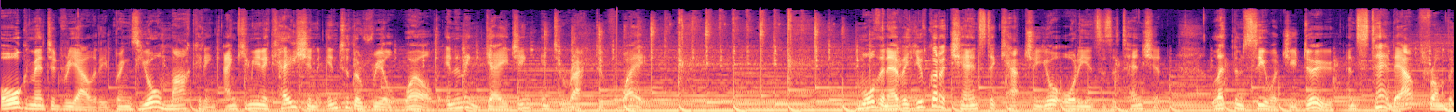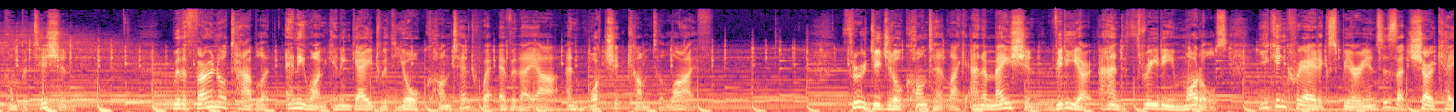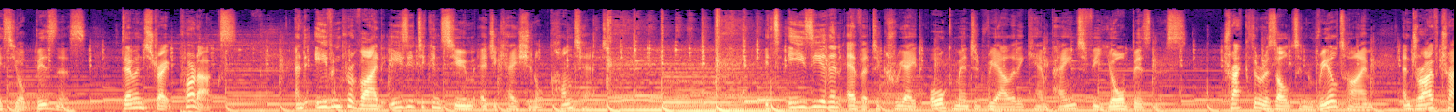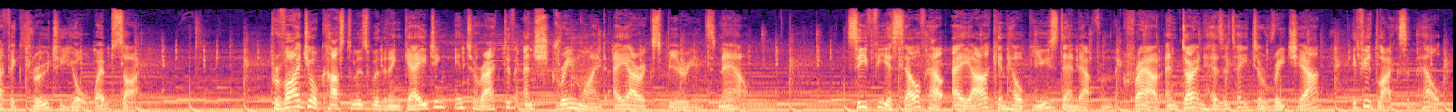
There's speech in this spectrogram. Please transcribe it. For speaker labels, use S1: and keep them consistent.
S1: Augmented reality brings your marketing and communication into the real world in an engaging, interactive way. More than ever, you've got a chance to capture your audience's attention, let them see what you do, and stand out from the competition. With a phone or tablet, anyone can engage with your content wherever they are and watch it come to life. Through digital content like animation, video, and 3D models, you can create experiences that showcase your business, demonstrate products, and even provide easy to consume educational content. It's easier than ever to create augmented reality campaigns for your business, track the results in real time, and drive traffic through to your website. Provide your customers with an engaging, interactive, and streamlined AR experience now. See for yourself how AR can help you stand out from the crowd and don't hesitate to reach out if you'd like some help.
